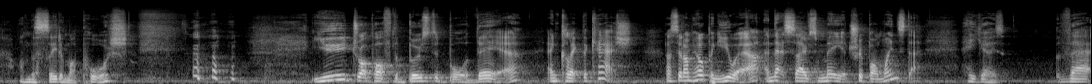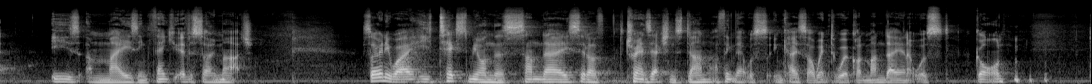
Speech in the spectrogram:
on the seat of my Porsche. you drop off the boosted board there and collect the cash. I said, I'm helping you out, and that saves me a trip on Wednesday. He goes, That is amazing. Thank you ever so much. So anyway, he texted me on the Sunday, said I've the transaction's done. I think that was in case I went to work on Monday and it was gone.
